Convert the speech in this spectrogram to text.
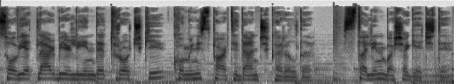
Sovyetler Birliği'nde Troçki Komünist Parti'den çıkarıldı. Stalin başa geçti.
